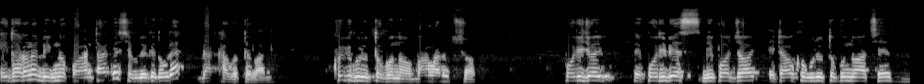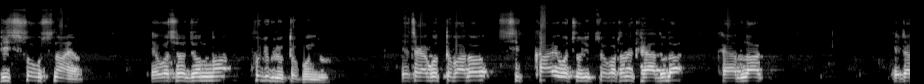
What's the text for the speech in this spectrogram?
এই ধরনের বিভিন্ন পয়েন্ট থাকবে, সেগুলোকে তোমরা ব্যাখ্যা করতে পারো। খুবই গুরুত্বপূর্ণ বাংলার উৎসব। পরিচয় পরিবেশ বিপর্যয়, এটাও খুব গুরুত্বপূর্ণ আছে। বিশ্ব উষ্ণায়ন, এবছরের জন্য খুবই গুরুত্বপূর্ণ। এছাড়া করতে পারো শিক্ষায় ও চরিত্র গঠনে খেলাধুলা খেলাধুলা এটা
